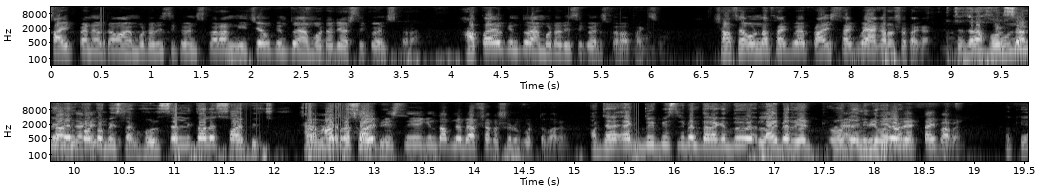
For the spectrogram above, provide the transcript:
সাইড প্যানেলটাও এম্বোটারি সিকোয়েন্স করা নিচেও কিন্তু এম্বোটারি আর সিকোয়েন্স করা। হাতায়ও কিন্তু এম্বোটারি সিকোয়েন্স করা থাকছে। সাথে ওড়না থাকবে প্রাইস থাকবে এগারোশো টাকা। আচ্ছা যারা হোলসেল নেবেন কত পিস লাগবে? হোলসেল নিতে হলে 6 পিস হ্যাঁ মাত্র ছয় পিস নিয়ে কিন্তু আপনি ব্যবসাটা শুরু করতে পারেন। আর যারা এক দুই পিস নেবেন তারা কিন্তু লাইভের রেট অনুযায়ী নিতে ভিডিও পারবেন। রেটটাই পাবেন। ওকে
